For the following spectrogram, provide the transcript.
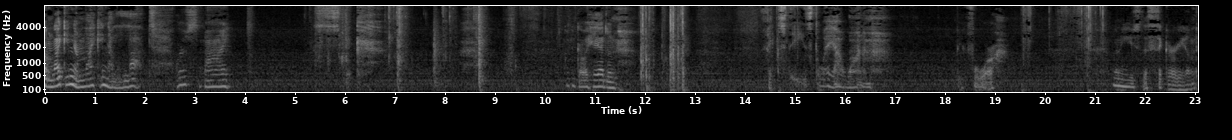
I'm liking, I'm liking a lot. Where's my stick? I'm gonna go ahead and fix these the way I want them before. I'm gonna use the thicker end.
